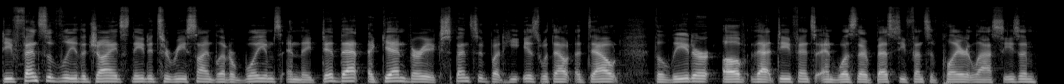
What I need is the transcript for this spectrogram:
Defensively, the Giants needed to re sign Leonard Williams, and they did that. Again, very expensive, but he is without a doubt the leader of that defense and was their best defensive player last season.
